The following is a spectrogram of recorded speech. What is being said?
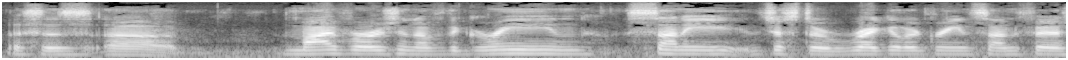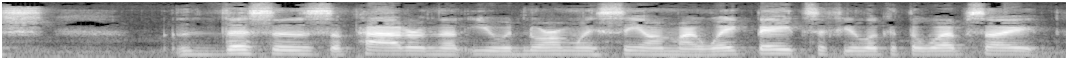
This is uh, my version of the green sunny, just a regular green sunfish. This is a pattern that you would normally see on my wake baits if you look at the website.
